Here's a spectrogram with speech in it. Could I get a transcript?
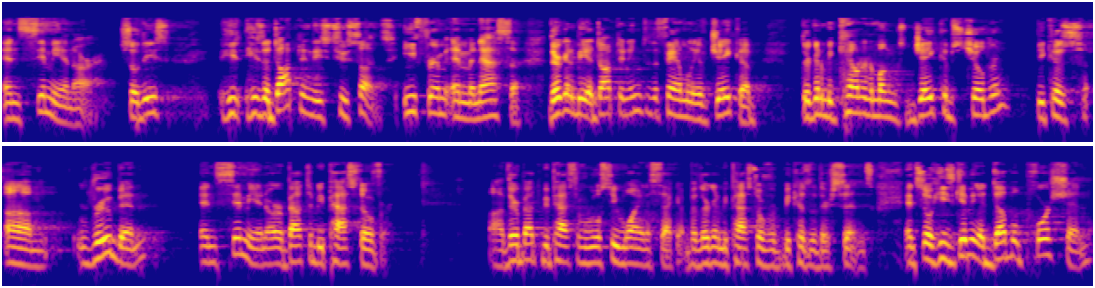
and Simeon are. So these, he's adopting these two sons, Ephraim and Manasseh. They're going to be adopted into the family of Jacob. They're going to be counted among Jacob's children because um, Reuben and Simeon are about to be passed over. Uh, they're about to be passed over. We'll see why in a second, but they're going to be passed over because of their sins. And so he's giving a double portion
